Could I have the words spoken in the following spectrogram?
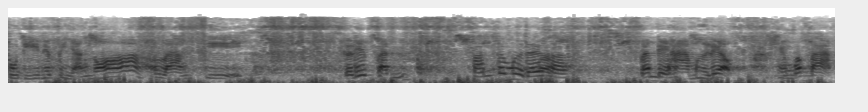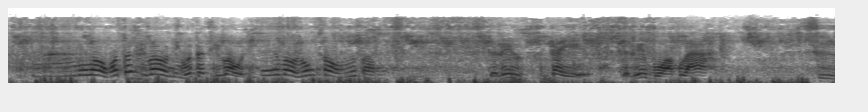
ตัวดีเนี่ยเป็นอย่างเน้อวางสิก็เลยฝันฝันแต่มือได้ค่ะฝันได้หามือแล้วแห่งว่าปากเมื่อวานเขาตัดสิเว้านี่โอ้ตาสีเบานี่ให้เว้าลงช่องหรือเปล่าก็เลยได้ก็เลยบอกว่าซื้อ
